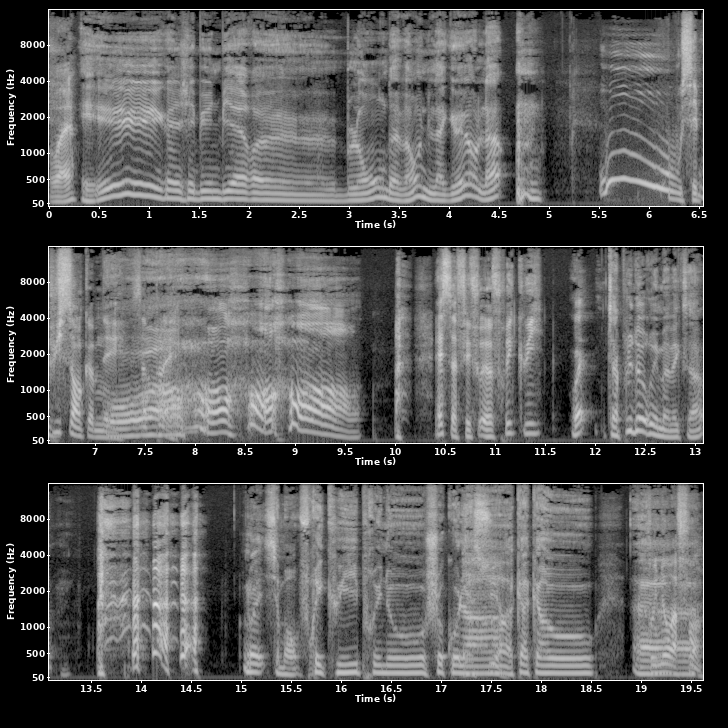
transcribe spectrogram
Ouais. et quand j'ai bu une bière euh, blonde avant, une lager, là. Ouh, c'est puissant comme nez. Ça me plaît. Oh, oh, oh. Eh, ça fait euh, fruit cuit. Ouais, t'as plus de rhume avec ça. ouais, c'est bon. Fruits cuits, pruneaux, chocolat, cacao. euh, Pruneaux à fond.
